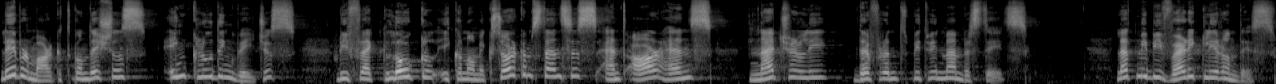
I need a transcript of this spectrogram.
Labour market conditions, including wages, reflect local economic circumstances and are hence naturally different between member states. Let me be very clear on this.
